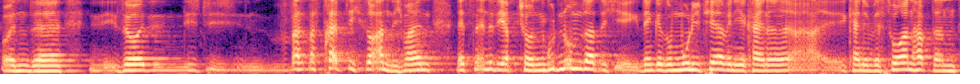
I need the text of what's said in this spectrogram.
Und äh, so, was, was treibt dich so an? Ich meine, letzten Endes, ihr habt schon einen guten Umsatz. Ich denke, so monetär, wenn ihr keine, äh, keine Investoren habt, dann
